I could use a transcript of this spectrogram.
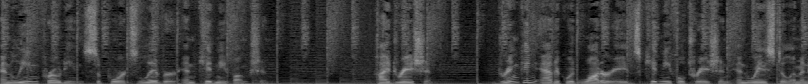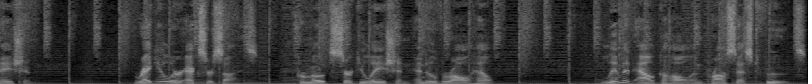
and lean proteins supports liver and kidney function. Hydration. Drinking adequate water aids kidney filtration and waste elimination. Regular exercise. Promotes circulation and overall health. Limit alcohol and processed foods.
